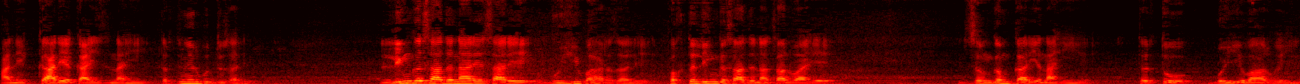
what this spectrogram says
आणि कार्य काहीच नाही तर ती निर्बुद्ध झाली. लिंग साधणारे सारे भुही बहार झाले. फक्त लिंग साधना चालू आहे. जंगम कार्य नाही तर तो बहिवार होईल.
